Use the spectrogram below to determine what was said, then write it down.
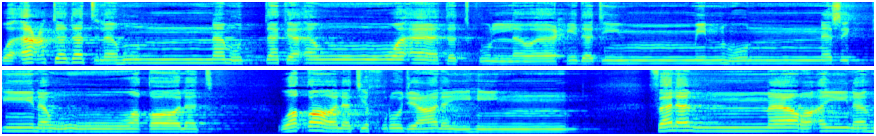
وأعتدت لهن متكئا وآتت كل واحدة منهن سكينا وقالت وقالت اخرج عليهن. فلما رأينه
